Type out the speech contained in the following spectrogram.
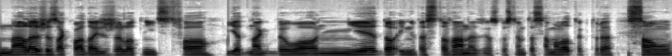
należy zakładać, że lotnictwo jednak było niedoinwestowane. W związku z tym te samoloty, które są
